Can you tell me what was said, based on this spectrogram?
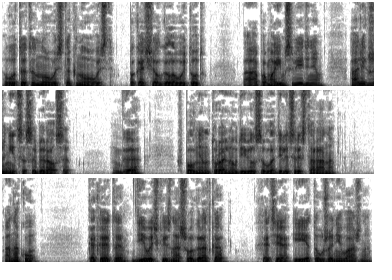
«Вот это новость так новость», — покачал головой тот. «А по моим сведениям, Алик жениться собирался». «Да?» — вполне натурально удивился владелец ресторана. «А на ком? Какая-то девочка из нашего городка? Хотя и это уже не важно».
